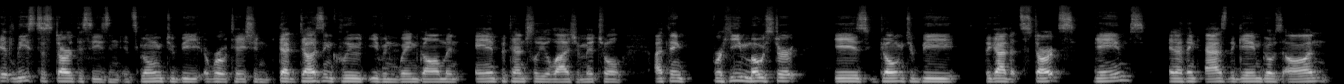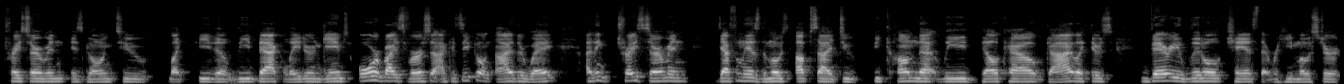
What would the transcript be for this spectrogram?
at least to start the season, it's going to be a rotation that does include even Wayne Gallman and potentially Elijah Mitchell. I think Raheem Mostert is going to be the guy that starts games. And I think as the game goes on, Trey Sermon is going to like be the lead back later in games or vice versa. I could see it going either way. I think Trey Sermon definitely has the most upside to become that lead bell cow guy. Like there's very little chance that Raheem Mostert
